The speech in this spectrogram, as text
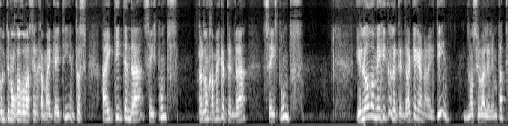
último juego va a ser Jamaica-Haití. Entonces Haití tendrá seis puntos. Perdón, Jamaica tendrá seis puntos. Y luego México le tendrá que ganar a Haití. No se vale el empate.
